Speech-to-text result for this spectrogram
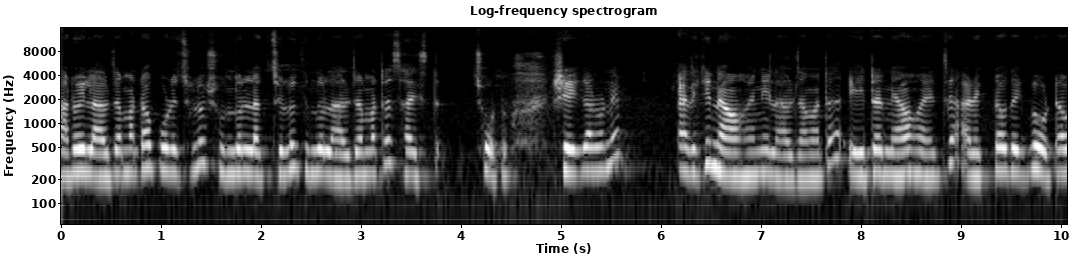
আর ওই লাল জামাটাও পরেছিল, সুন্দর লাগছিল, কিন্তু লাল জামাটা সাইজটা ছোট। সেই কারণে আর কি নেওয়া হয়নি লাল জামাটা, এইটা নেওয়া হয়েছে। আরেকটাও দেখবে, ওটাও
